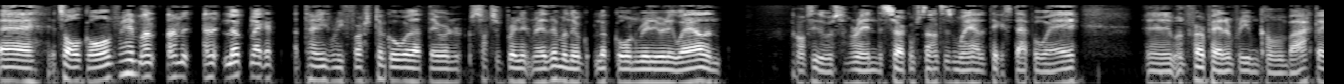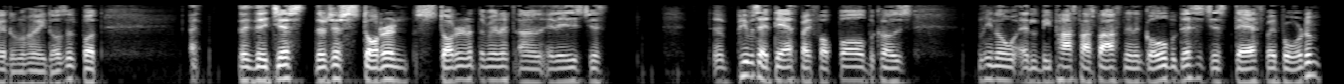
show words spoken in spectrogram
uh, it's all gone for him. And and and it looked like at, at times when he first took over that they were in such a brilliant rhythm and they looked going really really well. And obviously there was horrendous circumstances why he had to take a step away. Um, and fair play to him for even coming back. Like I don't know how he does it, but. Uh, they, they just they're just stuttering stuttering at the minute and it is just uh, people say death by football because you know it'll be pass, pass, pass, and then a goal, but this is just death by boredom.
